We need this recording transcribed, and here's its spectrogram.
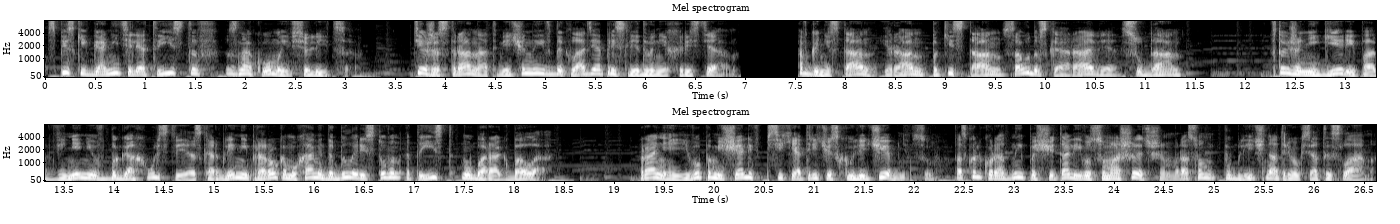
Списки гонителей атеистов знакомые все лица. Те же страны, отмеченные в докладе о преследованиях христиан. Афганистан, Иран, Пакистан, Саудовская Аравия, Судан, в той же Нигерии по обвинению в богохульстве и оскорблении пророка Мухаммеда был арестован атеист Мубарак Бала. Ранее его помещали в психиатрическую лечебницу, поскольку родные посчитали его сумасшедшим, раз он публично отрекся от ислама.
